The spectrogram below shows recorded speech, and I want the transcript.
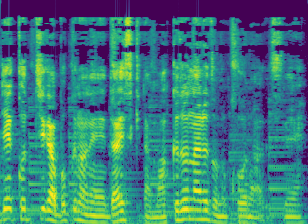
で、こっちが僕のね大好きなマクドナルドのコーナーですね。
